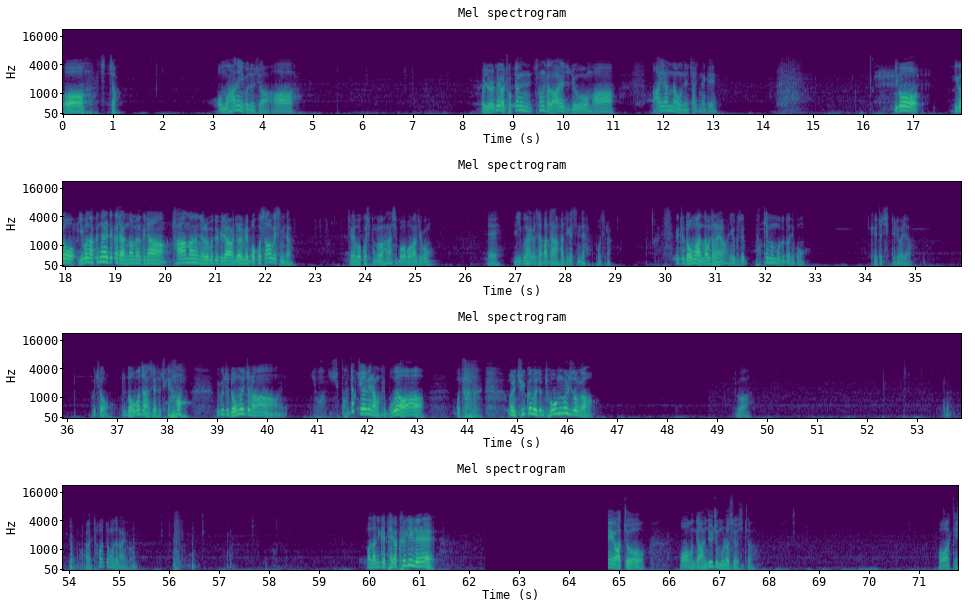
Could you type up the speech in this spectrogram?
어, 진짜. 너무하네, 이거는, 진짜. 아. 어, 열매가 적당히 상에서 나와야지, 좀. 아. 아예 안 나오네, 짜증나게. 이거, 이거, 이번 화 끝날 때까지 안 나오면 그냥, 다음 화는 여러분들 그냥 열매 먹고 싸우겠습니다. 제가 먹고 싶은 거 하나씩 먹어봐가지고, 예, 리뷰 하면서 맞짱 받겠습니다, 보스랑. 이거 좀 너무 안 나오잖아요? 이거 무슨 포켓몬 모드도 아니고. 개자식들이 말이야. 그쵸? 좀 너무하지 않았어요, 솔직히? 이거 좀 너무했잖아. 야, 씨, 코딱지 열매랑 그게 뭐야? 어, 저, 아니, 줄 거면 좀 좋은 걸 주던가. 좋아. 아, 털었던 거잖아, 이거. 어, 난 이게 배가 크길래. 왔죠. 와, 근데 안 줄 줄 몰랐어요, 진짜. 와, 개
